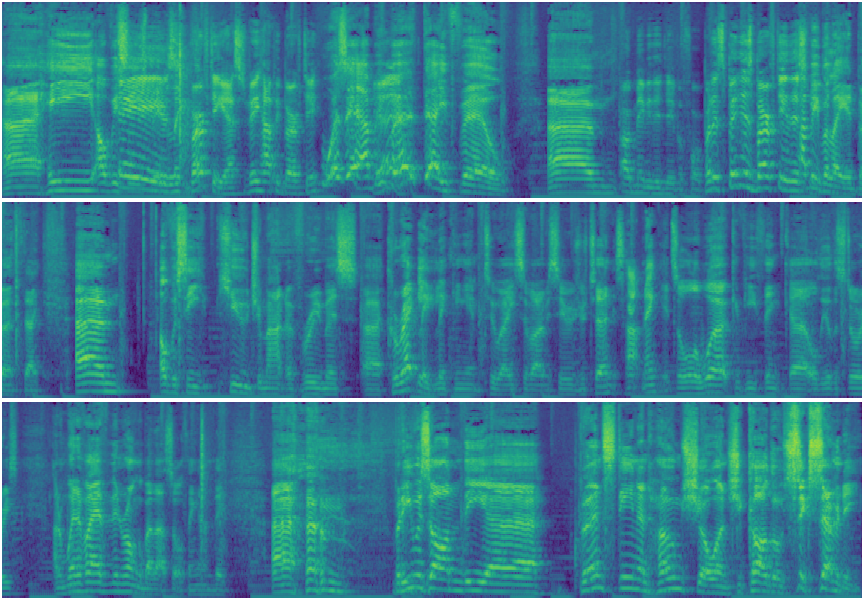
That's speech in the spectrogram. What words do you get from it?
Uh, he obviously Hey, it was his birthday yesterday. Happy birthday. Was it? Happy Yeah. birthday, Phil. Um, Or maybe the day before. But it's been his birthday this Happy week. belated birthday. Um, obviously, huge amount of rumours uh, correctly linking him to a Survivor Series return. It's happening. It's all a work if you think uh, all the other stories. And when have I ever been wrong about that sort of thing, Andy? Um, but he was on the uh, Bernstein and Holmes show on Chicago 670,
